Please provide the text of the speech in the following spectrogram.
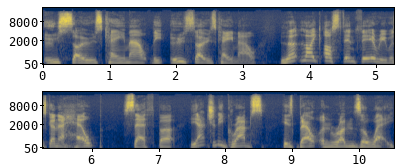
Usos came out. The Usos came out. Looked like Austin Theory was going to help Seth, but he actually grabs his belt and runs away.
